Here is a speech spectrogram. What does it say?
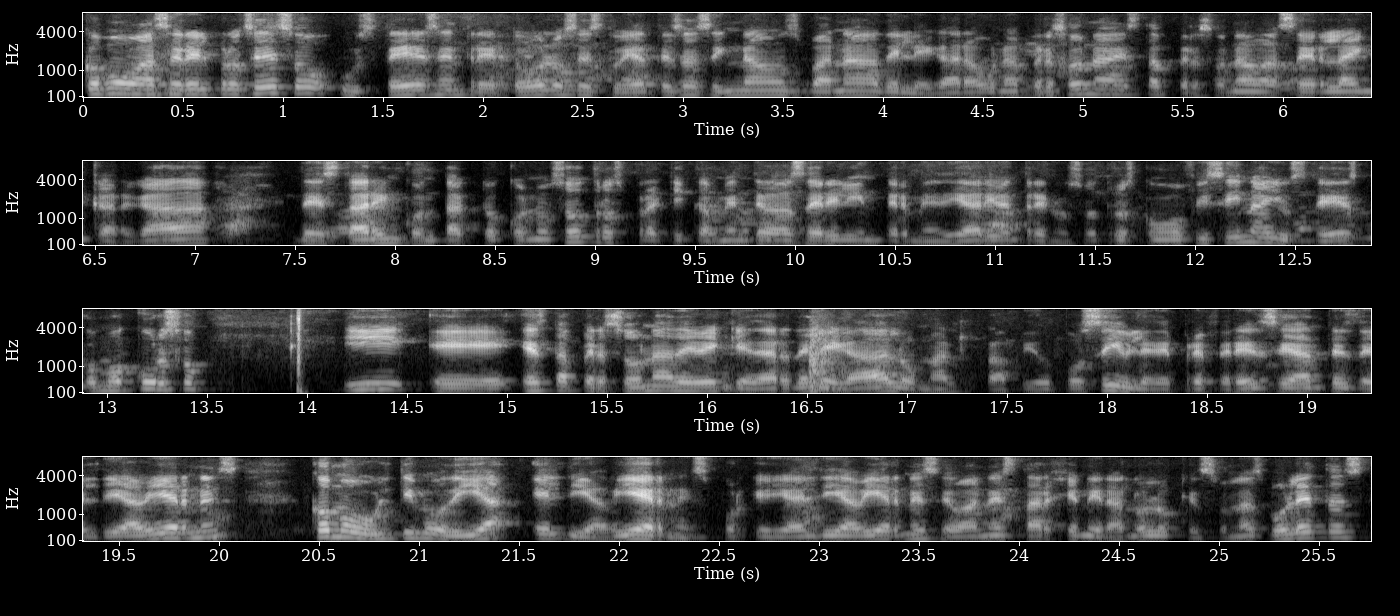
¿Cómo va a ser el proceso? Ustedes entre todos los estudiantes asignados van a delegar a una persona. Esta persona va a ser la encargada de estar en contacto con nosotros. Prácticamente va a ser el intermediario entre nosotros como oficina y ustedes como curso y eh, esta persona debe quedar delegada lo más rápido posible, de preferencia antes del día viernes, como último día el día viernes, porque ya el día viernes se van a estar generando lo que son las boletas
